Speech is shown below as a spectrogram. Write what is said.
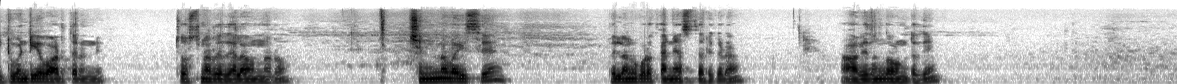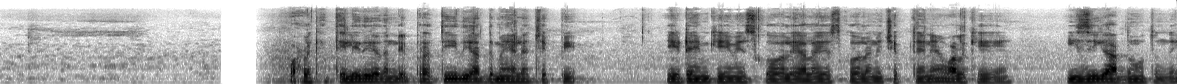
ఇటువంటివే వాడతారండి. చూస్తున్నారు కదా ఎలా ఉన్నారో. చిన్న వయసే పిల్లల్ని కూడా కనేస్తారు ఇక్కడ. ఆ విధంగా ఉంటుంది. వాళ్ళకి తెలియదు కదండి ప్రతిదీ అర్థమయ్యేలా చెప్పి ఏ టైంకి ఏం వేసుకోవాలి ఎలా వేసుకోవాలని చెప్తేనే వాళ్ళకి ఈజీగా అర్థమవుతుంది.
